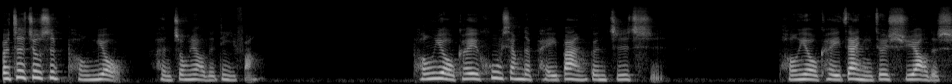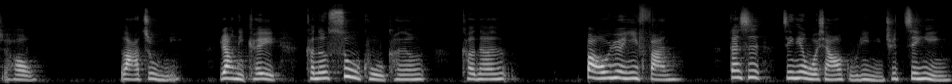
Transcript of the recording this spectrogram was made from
而这就是朋友很重要的地方。朋友可以互相的陪伴跟支持，朋友可以在你最需要的时候拉住你，让你可以可能诉苦，可能可能抱怨一番。但是今天我想要鼓励你去经营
